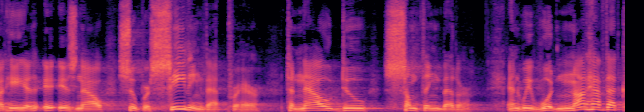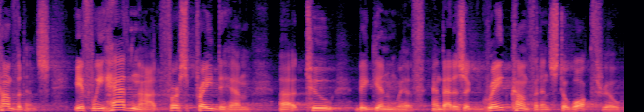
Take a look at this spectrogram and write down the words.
but He is now superseding that prayer to now do something better. And we would not have that confidence if we had not first prayed to Him uh, to begin with. And that is a great confidence to walk through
